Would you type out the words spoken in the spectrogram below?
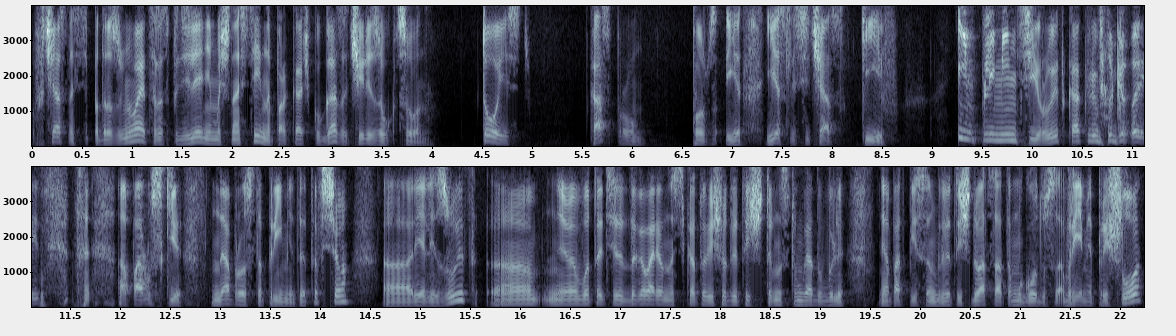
в частности, подразумевается распределение мощностей на прокачку газа через аукционы. То есть «Газпром», если сейчас Киев имплементирует, как любят говорить, а по-русски да, просто примет это все, а, реализует а, вот эти договоренности, которые еще в 2014 году были а, подписаны, к 2020 году время пришло,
